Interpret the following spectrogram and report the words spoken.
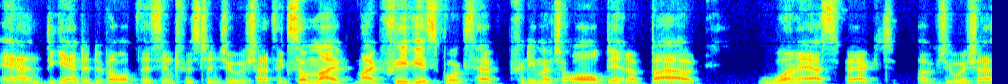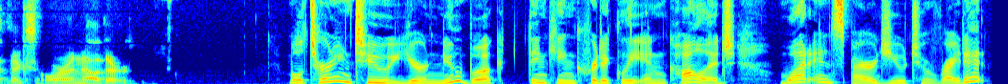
and began to develop this interest in Jewish ethics. So my my previous books have pretty much all been about one aspect of Jewish ethics or another. Well, turning to your new book, Thinking Critically in College, what inspired you to write it?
